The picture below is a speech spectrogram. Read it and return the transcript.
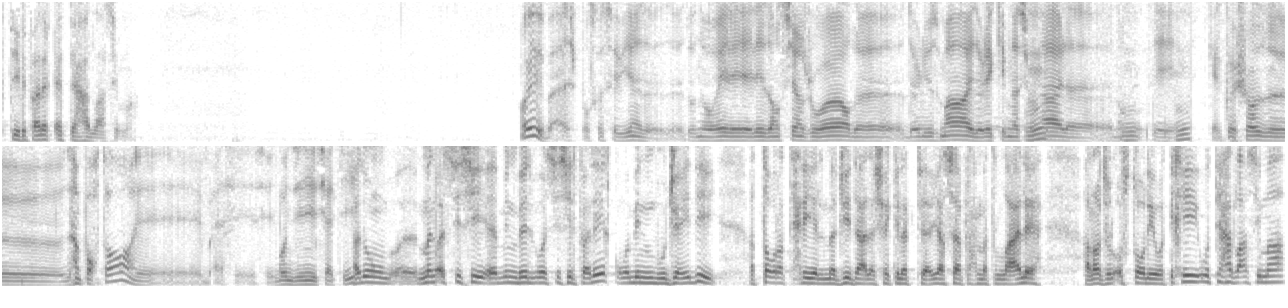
التيفو فريق اتحاد العاصمه Oui, bah, je pense que c'est bien d'honorer les, les, anciens joueurs de, de l'USMA et de l'équipe nationale. Mmh. Donc mmh. Quelque chose d'important et bah, c'est une bonne initiative. هذو من مؤسسي من مؤسسي الفريق ومن مجاهدي الثورة التحريرية المجيدة على شكله ياسف رحمة الله عليه الرجل الأسطوري والتاريخي واتحاد العاصمة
